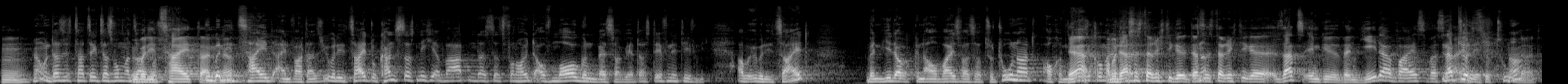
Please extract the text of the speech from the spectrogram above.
Hm. und das ist tatsächlich das, wo man über die muss, Zeit dann. Über ne? die Zeit einfach. Das ist über die Zeit. Du kannst das nicht erwarten, dass das von heute auf morgen besser wird. Das definitiv nicht. Aber über die Zeit wenn jeder genau weiß, was er zu tun hat, auch im ja, Aber das ist der richtige, das ne? ist der richtige Satz eben, wenn jeder weiß, was natürlich, er zu tun ne? hat.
